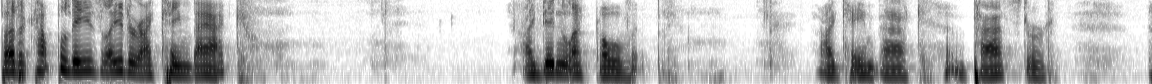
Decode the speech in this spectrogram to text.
But a couple days later, I came back. I didn't let go of it. I came back, and Pastor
